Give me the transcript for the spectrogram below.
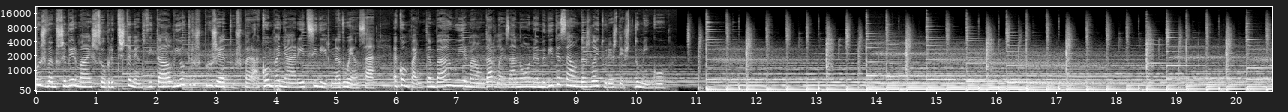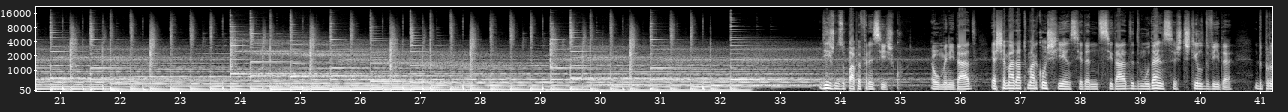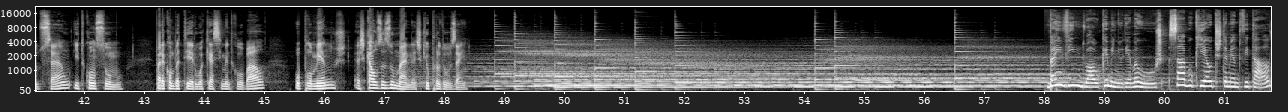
Hoje vamos saber mais sobre testamento vital e outros projetos para acompanhar e decidir na doença. Acompanhe também o irmão Darles Anon na meditação das leituras deste domingo. Diz-nos o Papa Francisco: a humanidade é chamada a tomar consciência da necessidade de mudanças de estilo de vida, de produção e de consumo, para combater o aquecimento global ou, pelo menos, as causas humanas que o produzem. Bem-vindo ao Caminho de Emaús. Sabe o que é o Testamento Vital?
